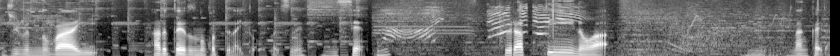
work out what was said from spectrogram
ー、自分の場合、ある程度残ってないと。これですね。2000、んプラティーノは、うん、何回だ？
